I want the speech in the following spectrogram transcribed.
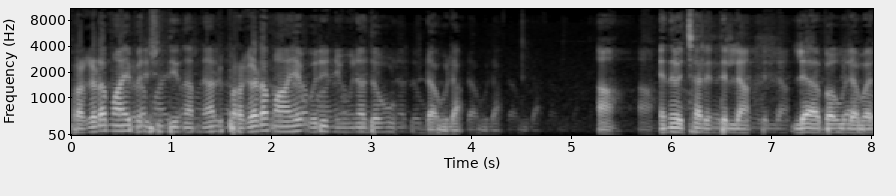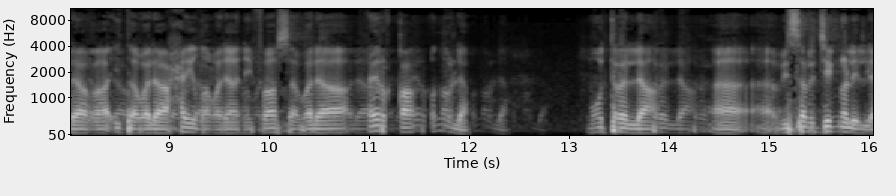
പ്രകടമായ പരിശുദ്ധി എന്ന് പറഞ്ഞാൽ പ്രകടമായ ഒരു ന്യൂനതവും ഉണ്ടാവില്ല ആ എന്ന് വെച്ചാൽ എന്തില്ല? ഒന്നുമില്ല. മൂത്രല്ല വിസർജ്യങ്ങളില്ല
